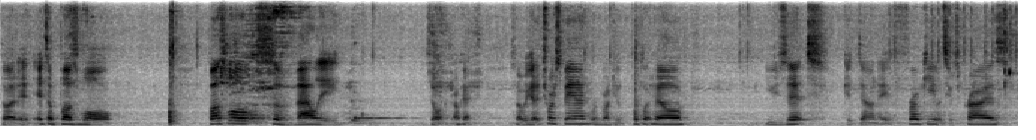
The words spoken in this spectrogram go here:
But it, it's a Buzzwole. Buzzwole Savali Zoroark. Okay. So we got a choice band. We're going to Brooklet Hill. Use it. Get down a Froakie. Let's see what's prize.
